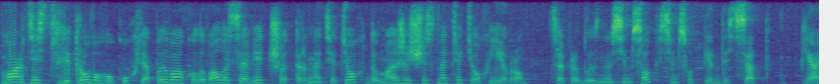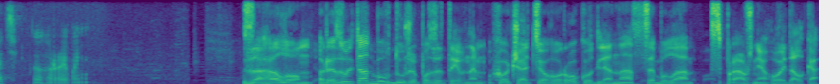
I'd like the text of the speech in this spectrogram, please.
Вартість літрового кухля пива коливалася від 14 до майже 16 євро. Це приблизно 700-755 гривень. Загалом результат був дуже позитивним. Хоча цього року для нас це була справжня гойдалка.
